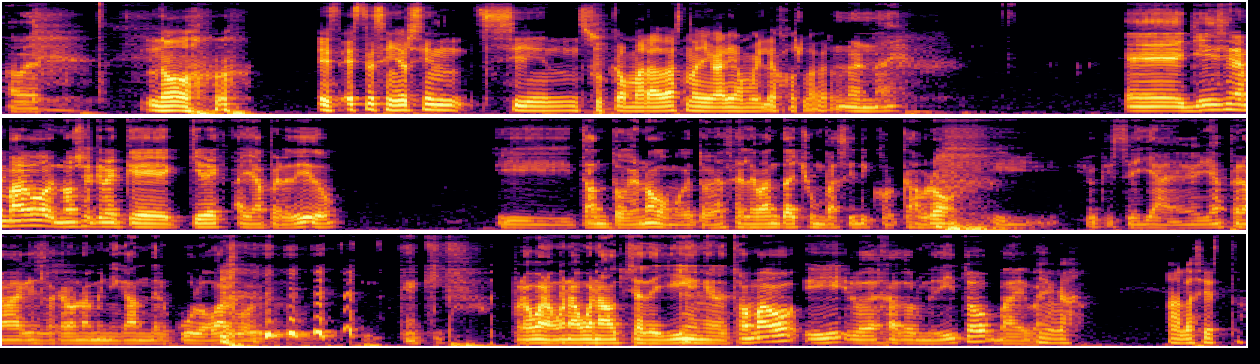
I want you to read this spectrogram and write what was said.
a ver. No. Es- Este señor sin, sin sus camaradas no llegaría muy lejos, la verdad. No es nadie. Eh, Jin, sin embargo, no se cree que Kirek haya perdido. Y tanto que no, como que todavía se levanta hecho un basilisco el cabrón. Y yo qué sé, ya, eh, ya esperaba que se sacara una minigun del culo o algo. Pero bueno, una buena hostia de Jin en el estómago y lo deja dormidito. Bye, bye. Venga, a la siesta.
